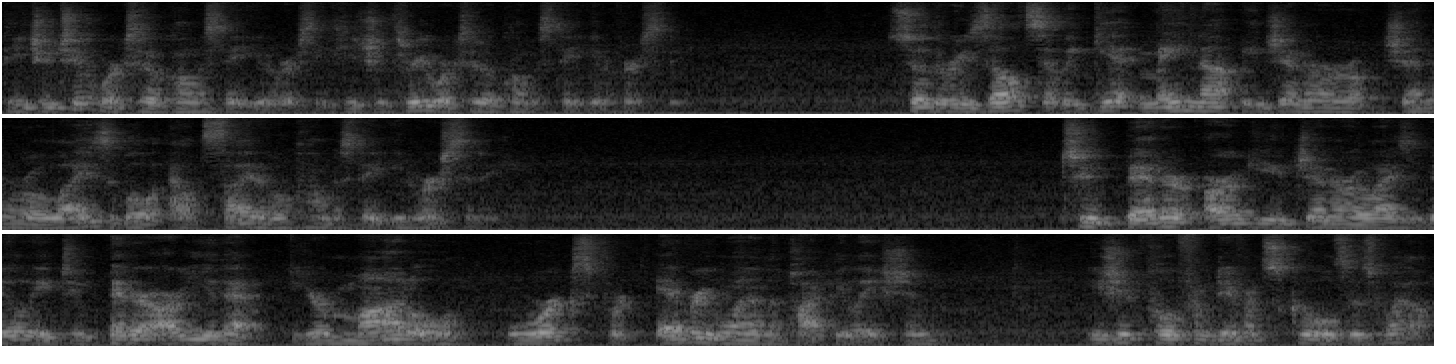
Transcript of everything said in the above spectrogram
Teacher two works at Oklahoma State University. Teacher three works at Oklahoma State University. So the results that we get may not be general, generalizable outside of Oklahoma State University. To better argue generalizability, to better argue that your model works for everyone in the population, you should pull from different schools as well.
